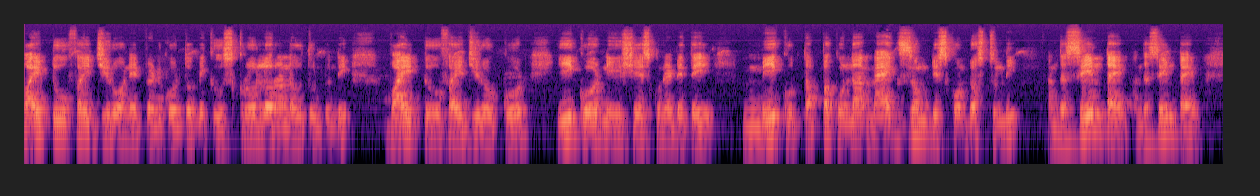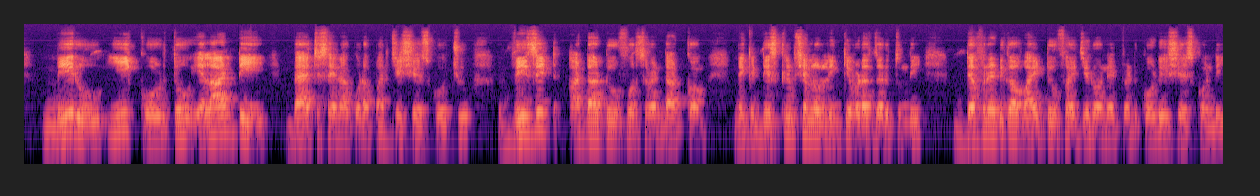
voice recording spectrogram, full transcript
వై టూ ఫైవ్ జీరో అనేటువంటి కోడ్తో మీకు స్క్రోల్లో రన్ అవుతుంటుంది. Y two five zero code. ఈ కోడ్ని యూజ్ చేసుకున్నట్టయితే మీకు తప్పకుండా మ్యాక్సిమం డిస్కౌంట్ వస్తుంది. At the same time at the same time మీరు ఈ కోడ్తో ఎలాంటి బ్యాచెస్ అయినా కూడా పర్చేస్ చేసుకోవచ్చు. Visit Adda two four seven dot com మీకు డిస్క్రిప్షన్లో లింక్ ఇవ్వడం జరుగుతుంది. డెఫినెట్గా వై టూ ఫైవ్ జీరో అనేటువంటి కోడ్ యూస్ చేసుకోండి.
